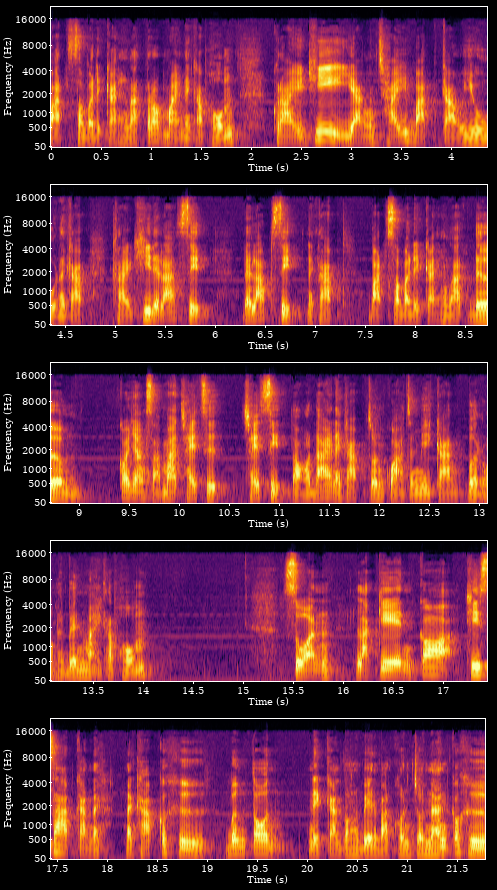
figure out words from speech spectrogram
บัตรสวัสดิการแห่งรัฐรอบใหม่นะครับผมใครที่ยังใช้บัตรเก่าอยู่นะครับใครที่ได้รับสิทธิ์ได้รับสิทธิ์นะครับบัตรสวัสดิการแห่งรัฐเดิม ก็ยังสามารถใช้สิทธิ์ใช้สิทธิ์ต่อได้นะครับ จนกว่าจะมีการเปิดลงทะเบียนใหม่ครับผม ส่วนหลักเกณฑ์ก็ที่ทราบกันนะครับก็คือเบื้องต้นในการลงทะเบียนบัตรคนจนนั้นก็คือ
